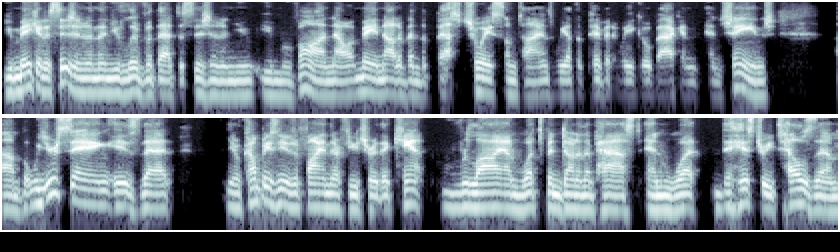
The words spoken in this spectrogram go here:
You make a decision and then you live with that decision and you you move on. Now it may not have been the best choice. Sometimes we have to pivot and we go back and, and change. Um, but what you're saying is that you know companies need to find their future. They can't rely on what's been done in the past and what the history tells them.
